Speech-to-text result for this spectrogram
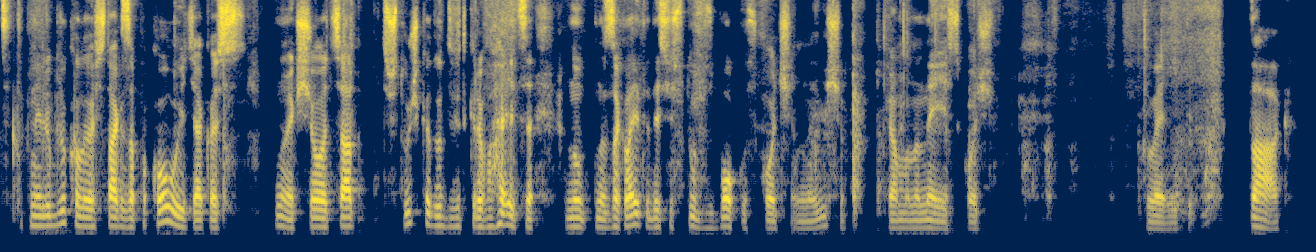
Це так не люблю, коли ось так запаковують якось. Ну, якщо ця штучка тут відкривається, ну, заклейте десь ось тут збоку скотчем. Навіщо прямо на неї скотч клеїти? Так.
